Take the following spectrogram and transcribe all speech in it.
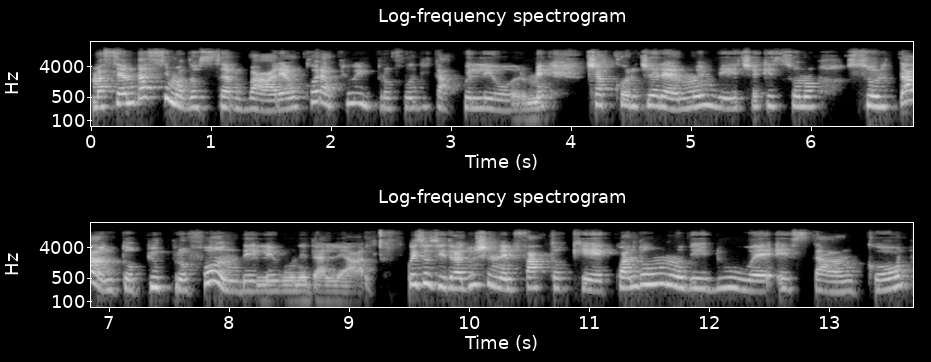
Ma se andassimo ad osservare ancora più in profondità quelle orme, ci accorgeremmo invece che sono soltanto più profonde le une dalle altre. Questo si traduce nel fatto che quando uno dei due è stanco,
